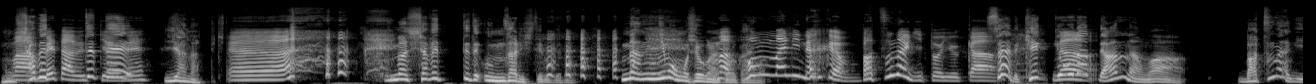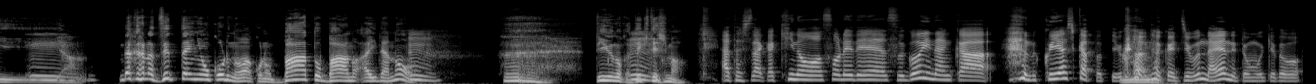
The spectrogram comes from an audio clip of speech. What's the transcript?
もう喋っててね。嫌なってきた。今喋っててうんざりしてるけど。何にも面白くないまあほんまになんかバツナギというか。そうやで結局だってあんなんはバツナギやん、だから絶対に起こるのはこのバーとバーの間の、ふーっていうのができてしま私なんか昨日それですごいなんか悔しかったっていうか、うん。なんか自分悩んでて思うけど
